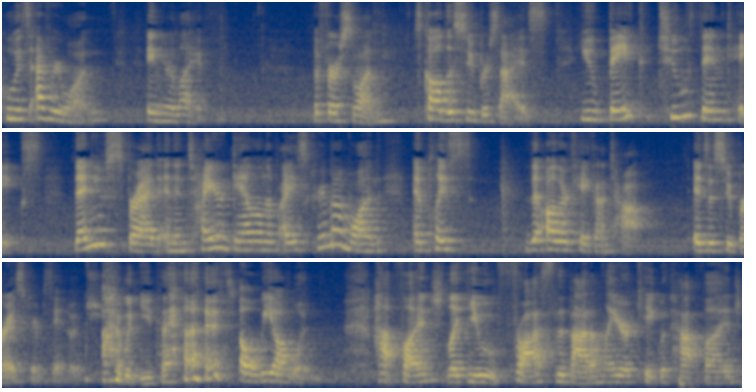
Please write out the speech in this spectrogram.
who is everyone in your life. The first one, it's called the supersize. You bake two thin cakes, then you spread an entire gallon of ice cream on one and place the other cake on top. It's a super ice cream sandwich. I would eat that. Oh, we all would. hot fudge, like you frost the bottom layer of cake with hot fudge,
